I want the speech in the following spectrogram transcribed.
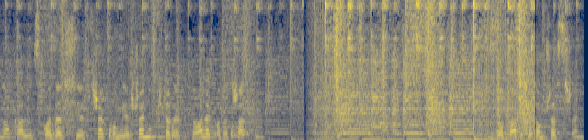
Lokal składa się z trzech pomieszczeń, czterech toalet oraz szatni. Zobaczcie tą przestrzeń.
